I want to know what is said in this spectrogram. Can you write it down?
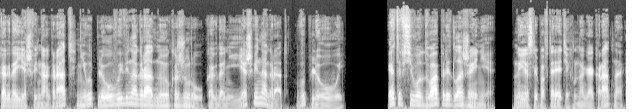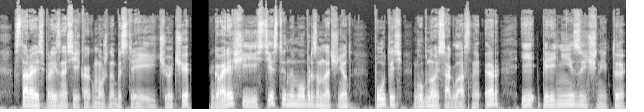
когда ешь виноград, не выплевывай виноградную кожуру, когда не ешь виноград, выплевывай. Это всего два предложения, но если повторять их многократно, стараясь произносить как можно быстрее и четче, говорящий естественным образом начнет путать губной согласный «р» и переднеязычный «т».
